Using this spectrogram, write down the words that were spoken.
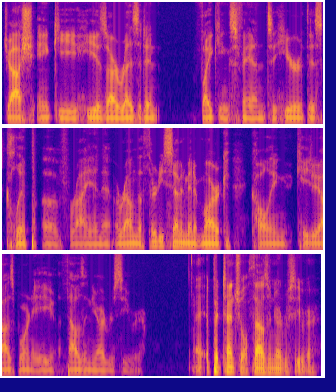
Josh Anke. He is our resident Vikings fan to hear this clip of Ryan at around the 37 minute mark calling KJ Osborn a thousand yard receiver. A potential thousand yard receiver.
